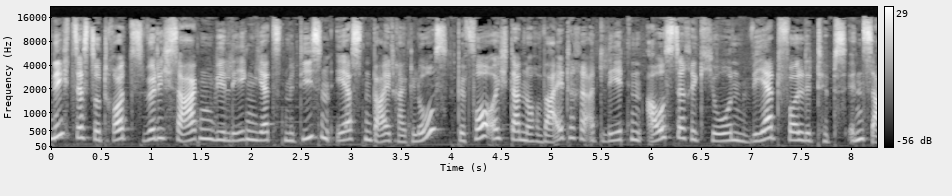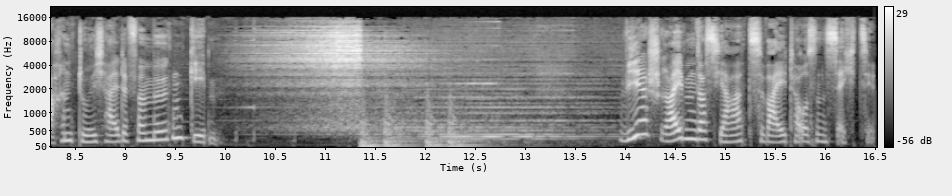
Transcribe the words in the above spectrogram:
Nichtsdestotrotz würde ich sagen, wir legen jetzt mit diesem ersten Beitrag los, bevor euch dann noch weitere Athleten aus der Region wertvolle Tipps in Sachen Durchhaltevermögen geben. Wir schreiben das Jahr 2016.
